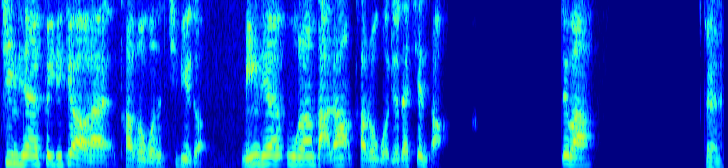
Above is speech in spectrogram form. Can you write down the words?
今天飞机掉下来，他说我是激励者；明天乌克兰打仗，他说我就在现场，对吧？对。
